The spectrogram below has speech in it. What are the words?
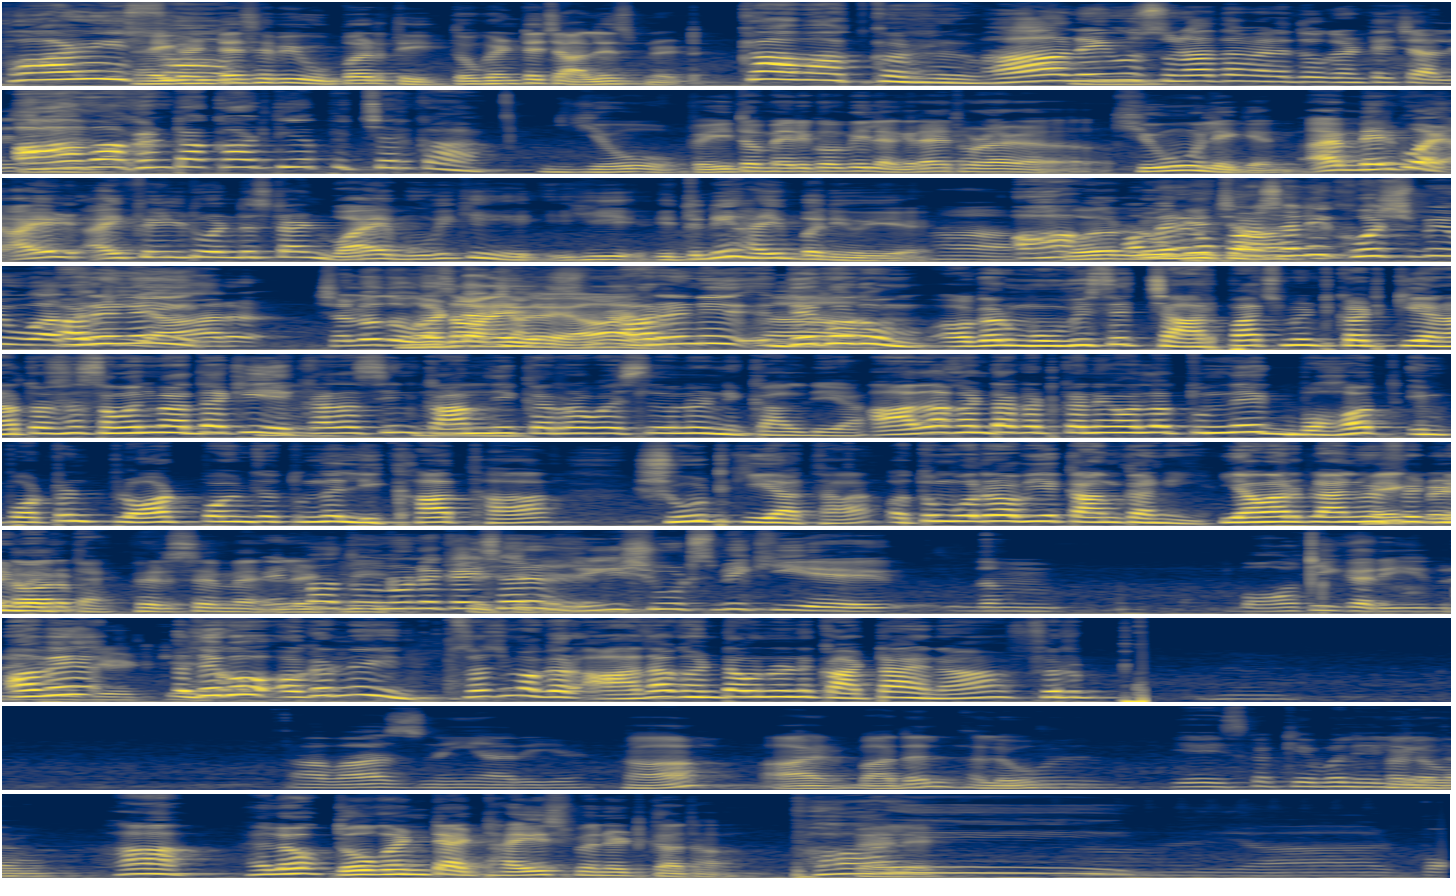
ढाई घंटे से भी ऊपर थी दो घंटे चालीस मिनट। क्या बात कर रहे हो? हाँ नहीं वो सुना था मैंने दो घंटे चालीस आधा घंटा काट दिया पिक्चर का। यो वही तो मेरे को भी लग रहा है थोड़ा क्यों लेकिन आई मेरे को I I fail to understand why movie की ही इतनी हाइप बनी हुई है। हाँ। आ, वो और मेरे को पर्सनली खुश भी हुआ था अरे नहीं। चलो दो घंटा आएगा यार। अरे नहीं देखो तुम अगर मूवी से चार पाँच मिनट कट किया ना तो ऐसा समझ में आता है कि एक आधा सीन काम नहीं कर रहा होगा इसलिए उन्होंने निकाल दिया। आधा घंटा कट करने का मतलब तुमने एक बहुत इंपॉर्टेंट प्लॉट पॉइंट जो तुमने लिखा था शूट किया था और तुम बोल रहे हो अब ये काम का नहीं ये हमारे प्लान में फिट नहीं बैठता है। फिर से मैं बात उन्होंने कई सारे रीशूट्स भी किए एकदम बहुत ही करीब अबे। देखो अगर नहीं सच में अगर आधा घंटा उन्होंने काटा है ना फिर आवाज़ नहीं आ रही है। हाँ आर बादल हेलो ये इसका केबल हिल गया था। हाँ हेलो दो घंटे अट्ठाईस मिनट का था भाई।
